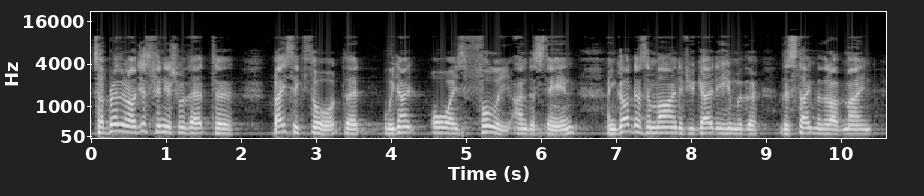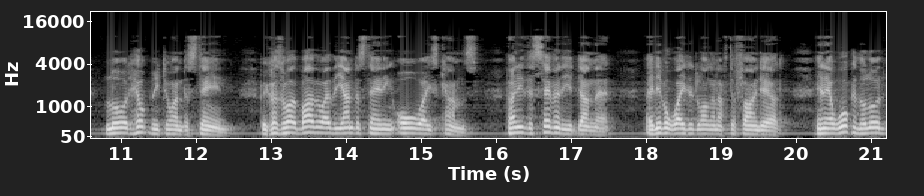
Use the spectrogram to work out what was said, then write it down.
So, brethren, I'll just finish with that uh, basic thought that we don't always fully understand. And God doesn't mind if you go to him with the, the statement that I've made, Lord, help me to understand. Because, well, by the way, the understanding always comes. If only the 70 had done that, they never waited long enough to find out in our walk in the Lord.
